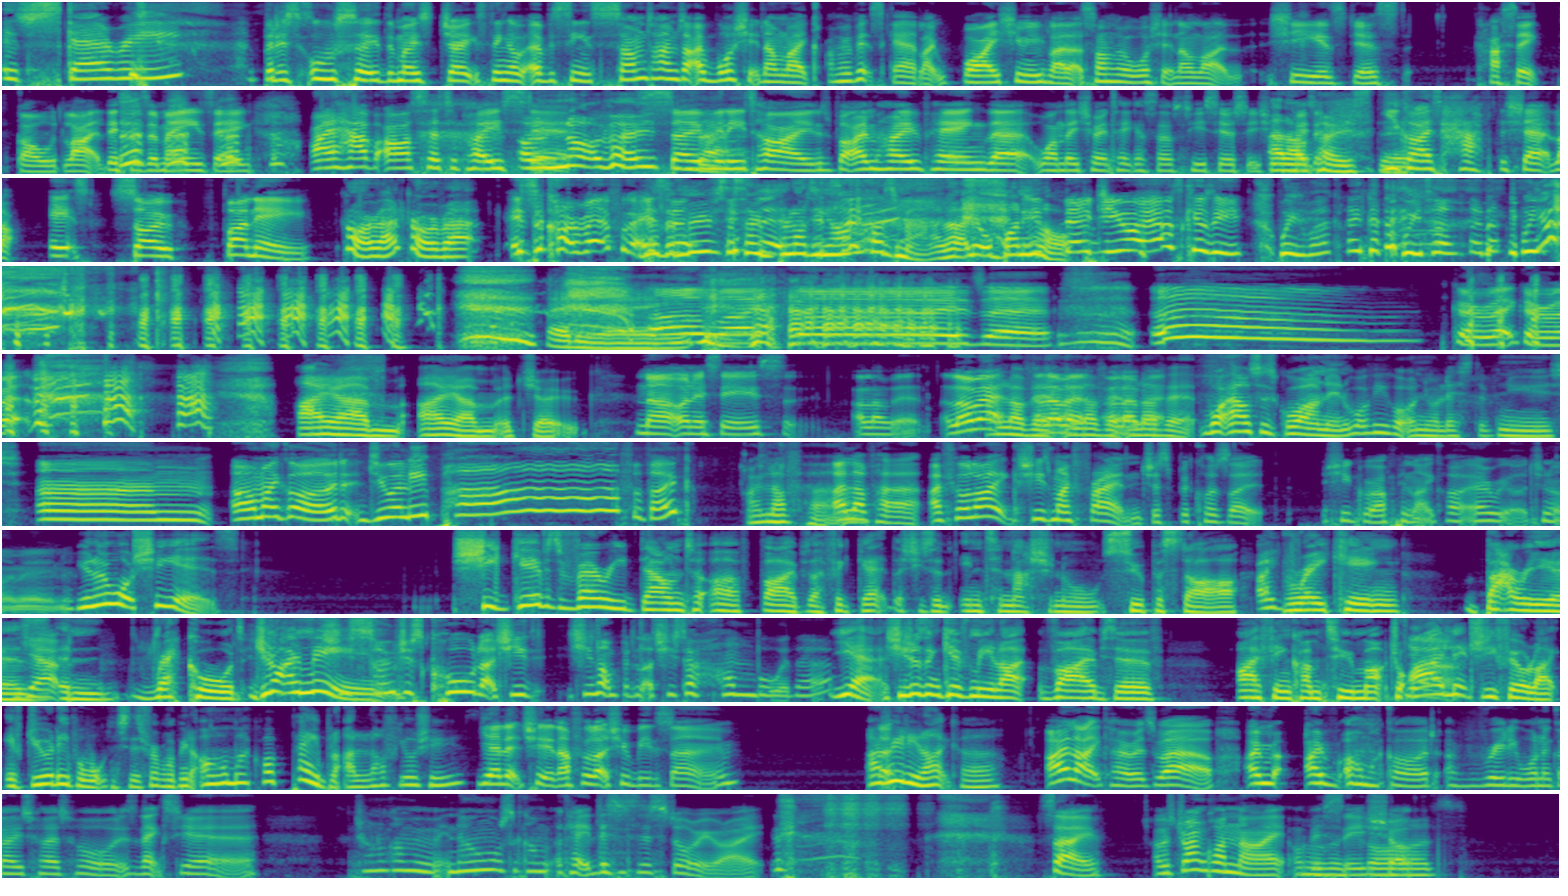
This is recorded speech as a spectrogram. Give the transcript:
it's scary but it's also the most jokes thing i've ever seen sometimes i watch it and i'm like i'm a bit scared like why she moved like that sometimes i watch it and i'm like she is just classic gold like this is amazing i have asked her to post it not so that. many times but i'm hoping that one day she won't take herself too seriously she'll And I'll post it. it. you guys have to share like it's so funny Corvette, Corvette. it's a correct for Yeah, the a- moves are so a- bloody it's a- hard, man. That little bunny hop. No, do you know what else kills me? We work like that. We talk like that. We. Anyway. oh my god. Oh. Correct, correct. I am I am a joke. no, honestly, it's, I love it. I love it. I love it. I love it. I love it. What else is going on? What have you got on your list of news? Um. Oh my god, Dua Lipa for Vogue. I love her. I love her. I feel like she's my friend just because like she grew up in like her area. Do you know what I mean? You know what she is? She gives very down to earth vibes. I forget that she's an international superstar, I- breaking barriers Yep. and records. Do you know what I mean? She's so just cool. Like she's she's not like, she's so humble with her. yeah, she doesn't give me like vibes of I think I'm too much. Or I literally feel like if Dua Lipa walked into this room, I'd be like, oh my god, babe, like, I love your shoes. Yeah, literally, and I feel like she would be the same. I But- really like her. I like her as well. I'm. I. Oh my god! I really want to go to her tour. It's next year. Do you want to come with me? No one wants to come. Okay, this is the story, right? so I was drunk one night, obviously, oh shocked.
